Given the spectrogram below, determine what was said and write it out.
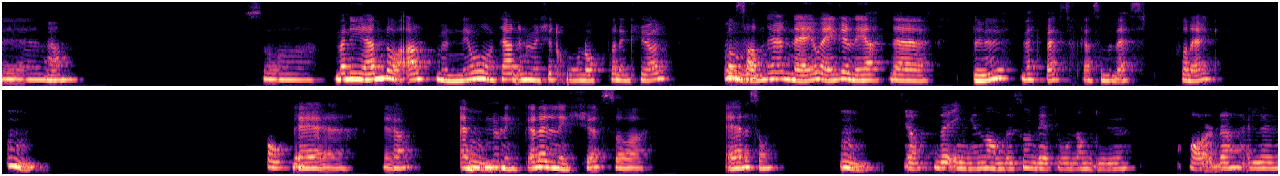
Eh, Ja. Så, men igjen, da, alt munner jo til at du ikke tror nok på deg sjøl. For Mm. sannheten er jo egentlig at eh, du vet best hva som er best for deg. Mm. Det, ja. Enten Mm. du liker det eller ikke, så er det sånn. Mm. Ja, det er ingen andre som vet hvordan du har det, eller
